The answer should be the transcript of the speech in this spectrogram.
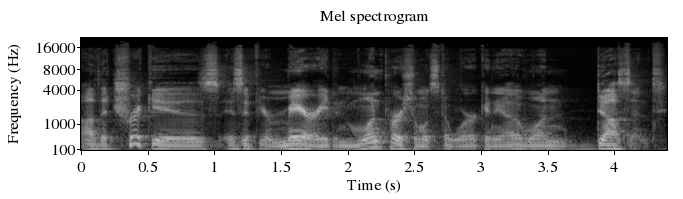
Uh, the trick is is if you're married and one person wants to work and the other one doesn't.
